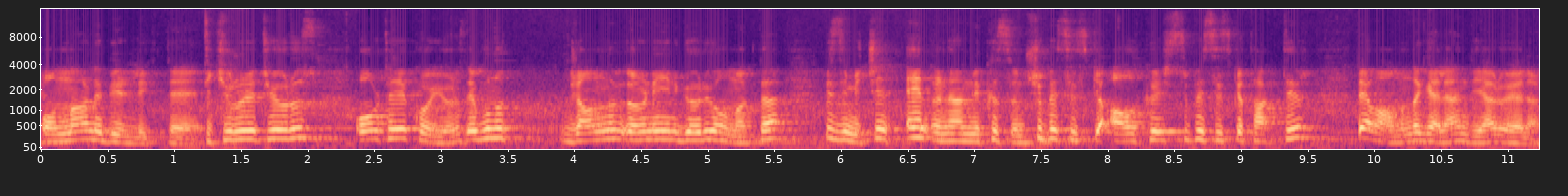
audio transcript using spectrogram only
Onlarla birlikte fikir üretiyoruz, ortaya koyuyoruz. E bunu canlı örneğini görüyor olmak da bizim için en önemli kısım. Şüphesiz ki alkış, şüphesiz ki takdir, devamında gelen diğer öğeler.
